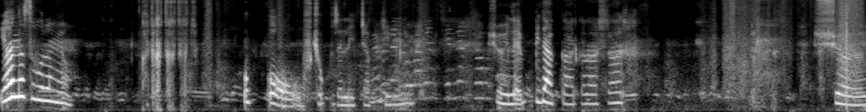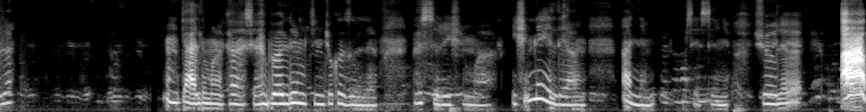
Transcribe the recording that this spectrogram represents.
Ya nasıl vuramıyorum? Kaç kaç kaç kaç. Hop, of çok güzel edecek yemin Şöyle bir dakika arkadaşlar. Şöyle. Geldim arkadaşlar. Böldüğüm için çok özür dilerim. Bir sürü işim var işim değildi yani. Annem sesleniyor. Şöyle Aa!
